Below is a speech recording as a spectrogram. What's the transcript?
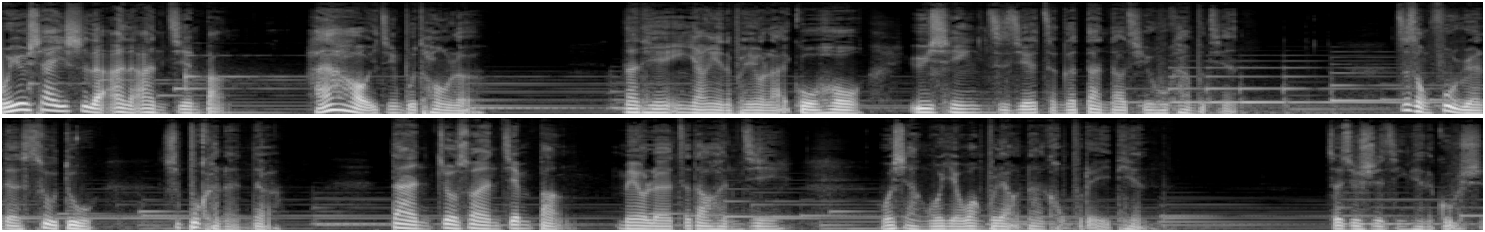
我又下意识的按了按肩膀，还好已经不痛了。那天阴阳眼的朋友来过后，淤青直接整个淡到几乎看不见。这种复原的速度是不可能的，但就算肩膀没有了这道痕迹，我想我也忘不了那恐怖的一天。这就是今天的故事。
